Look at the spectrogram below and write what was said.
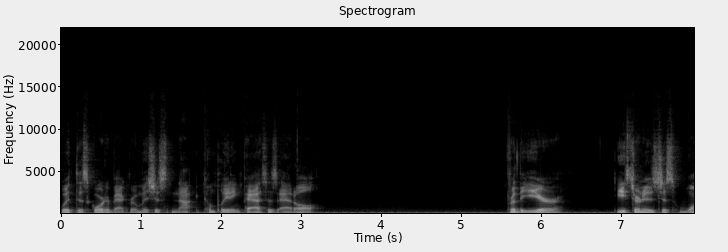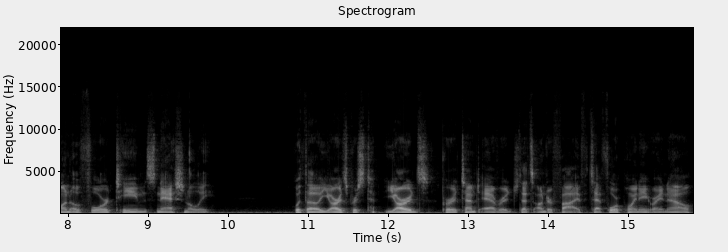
with this quarterback room. It's just not completing passes at all. For the year, Eastern is just one of four teams nationally with a yards per yards per attempt average that's under five. It's at 4.8 right now.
